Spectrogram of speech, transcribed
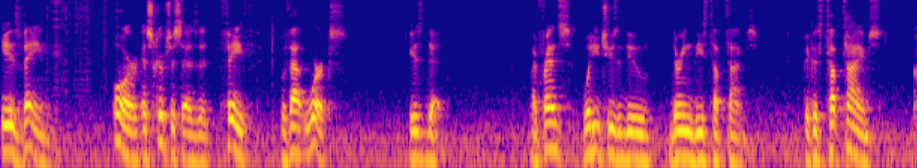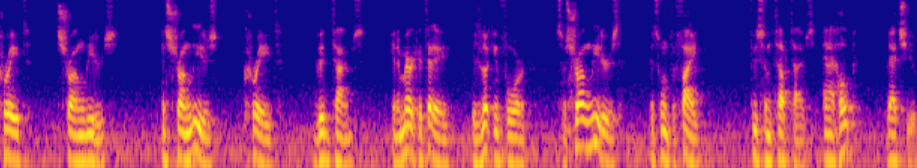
is vain. Or, as scripture says it, faith without works is dead. My friends, what do you choose to do during these tough times? Because tough times create strong leaders, and strong leaders create good times. And America today is looking for some strong leaders that's willing to fight through some tough times. And I hope that's you.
